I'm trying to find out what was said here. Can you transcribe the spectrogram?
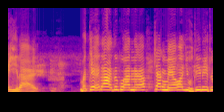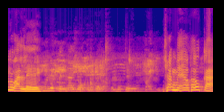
ตีได้ มาเจอได้ทุกวันนะครับ ช่างแมวก็อยู่ที่นี่ทุกวันเลย ไม่ได้เป็นนายกไม่ได้เป็นมาเจอช่างแมวเขากะ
